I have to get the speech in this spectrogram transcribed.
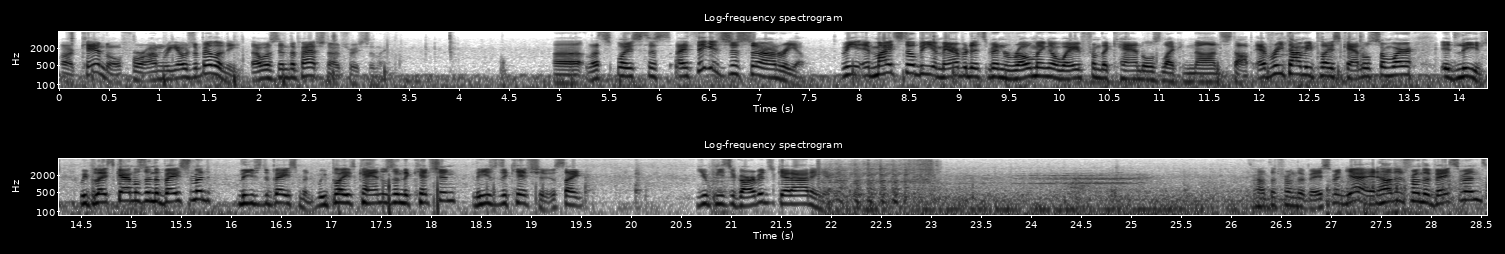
a candle for Onryo's ability. That was in the patch notes recently. Uh, let's place this. I think it's just an Onryo. I mean, it might still be a mare, but it's been roaming away from the candles like non-stop. Every time we place candles somewhere, it leaves. We place candles in the basement, leaves the basement. We place candles in the kitchen, leaves the kitchen. It's like, you piece of garbage, get out of here. It hunted from the basement? Yeah, it hunted from the basement,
